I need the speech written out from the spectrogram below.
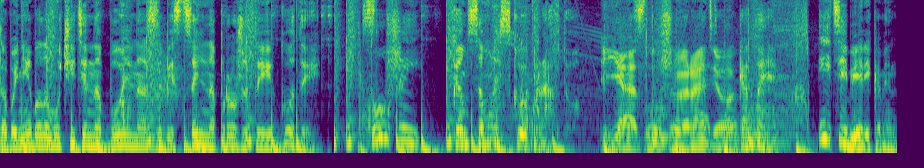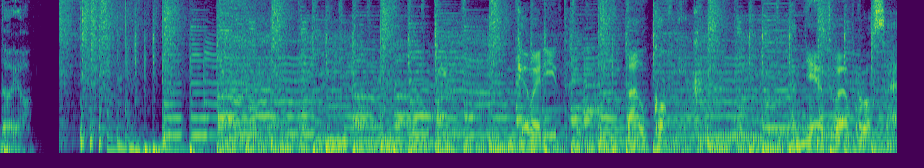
Чтобы не было мучительно больно за бесцельно прожитые годы, слушай «Комсомольскую правду». Я слушаю Радио КП и тебе рекомендую. Говорит полковник. Нет вопроса,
